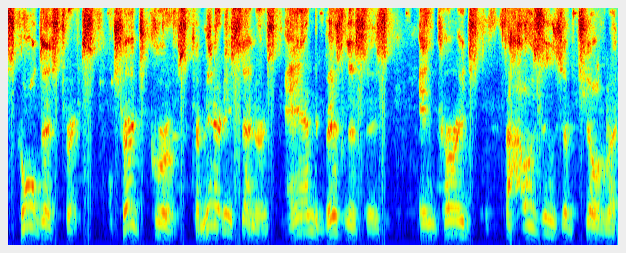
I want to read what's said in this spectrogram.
school districts, church groups, community centers, and businesses encouraged thousands of children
